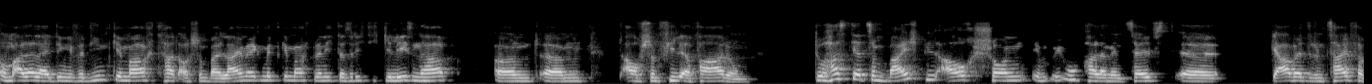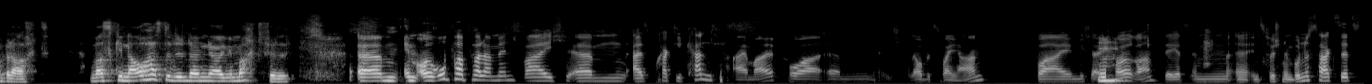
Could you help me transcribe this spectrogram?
um allerlei Dinge verdient gemacht, hat auch schon bei Limac mitgemacht, wenn ich das richtig gelesen habe, und ähm, auch schon viel Erfahrung. Du hast ja zum Beispiel auch schon im EU-Parlament selbst äh, gearbeitet und Zeit verbracht. Was genau hast du denn dann ja gemacht, Phil? Ähm, Im Europaparlament war ich ähm, als Praktikant einmal vor, ähm, ich glaube, zwei Jahren bei Michael mhm. Teurer, der jetzt im, äh, inzwischen im Bundestag sitzt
